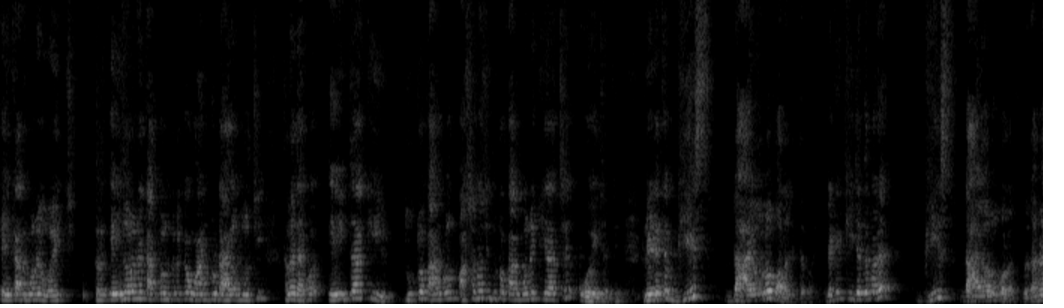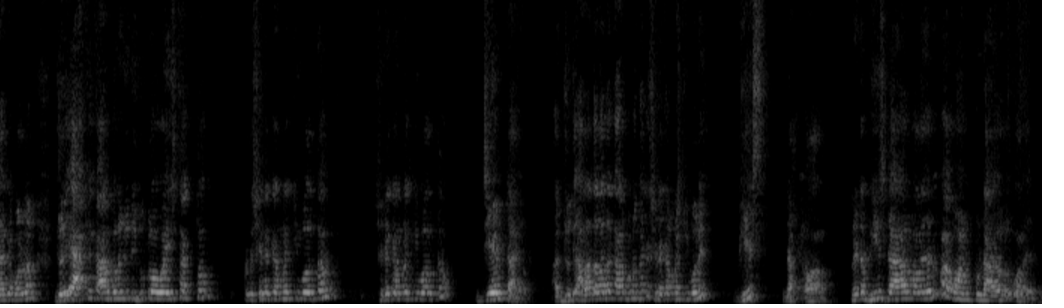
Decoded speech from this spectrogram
এই কার্বনে ওয়েজ তাহলে এই ধরনের কার্বনটাকে ওয়ান টু ডায়ল বলছি। তাহলে দেখো, এইটা কি? দুটো কার্বন, পাশাপাশি দুটো কার্বনে কি আছে? ওয়েজ আছে। তাহলে এটাকে ভিস ডায়লও বলা যেতে পারে। এটাকে কি যেতে পারে? ভিস ডায়লও বলা যেতে পারে। আমি আগে বললাম, যদি একই কার্বনে যদি দুটো ওয়েজ থাকতো, তাহলে সেটাকে আমরা কি বলতাম? সেটাকে আমরা কি বলতাম? জেম ডায়ল। আর যদি আলাদা আলাদা কার্বন থাকে, সেটাকে আমরা কি বলি? Vic diol. এটা ভিস ডায়ল বলা যাবে বা ওয়ান টু ডায়লও বলা যাবে।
